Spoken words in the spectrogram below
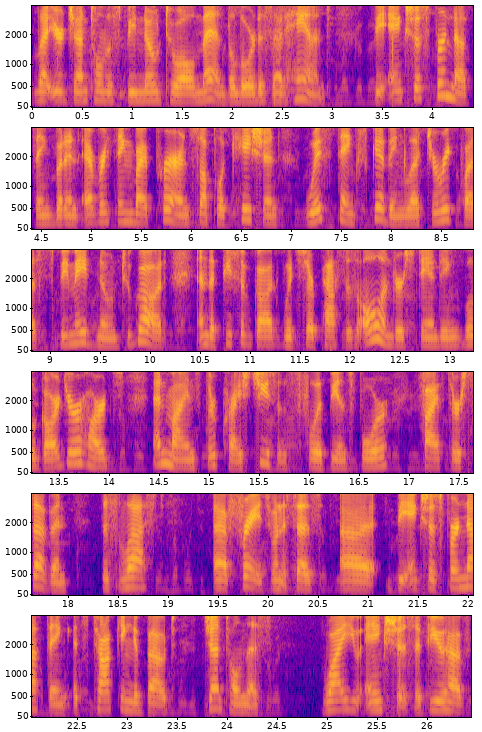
Let your gentleness be known to all men. The Lord is at hand. Be anxious for nothing, but in everything by prayer and supplication, with thanksgiving, let your requests be made known to God. And the peace of God, which surpasses all understanding, will guard your hearts and minds through Christ Jesus. Philippians 4 5 through 7. This last uh, phrase, when it says, uh, be anxious for nothing, it's talking about gentleness. Why are you anxious? If you have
